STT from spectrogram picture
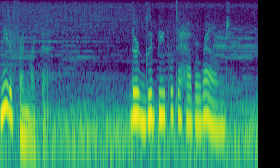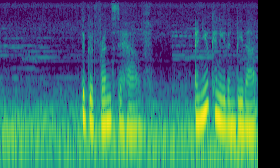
Meet a friend like that. They're good people to have around. The good friends to have. And you can even be that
